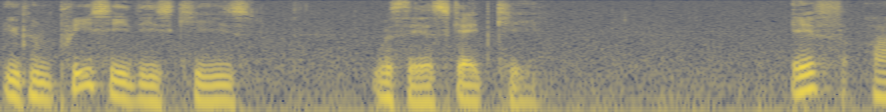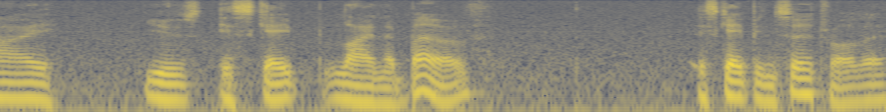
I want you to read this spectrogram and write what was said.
You can precede these keys with the escape key. If I use escape line above, escape insert rather,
